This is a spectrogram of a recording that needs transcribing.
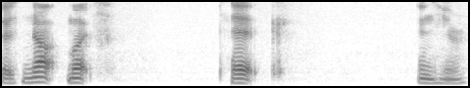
there's not much tech in here.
